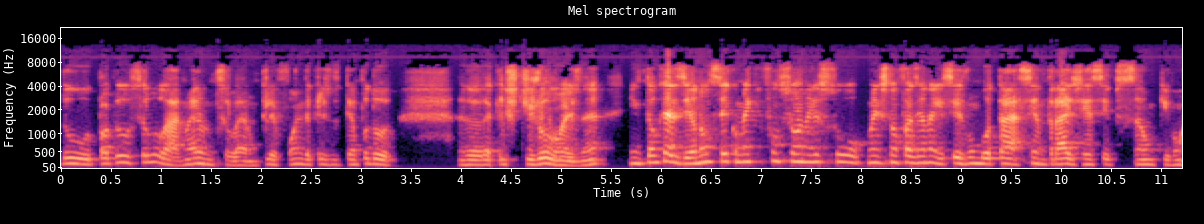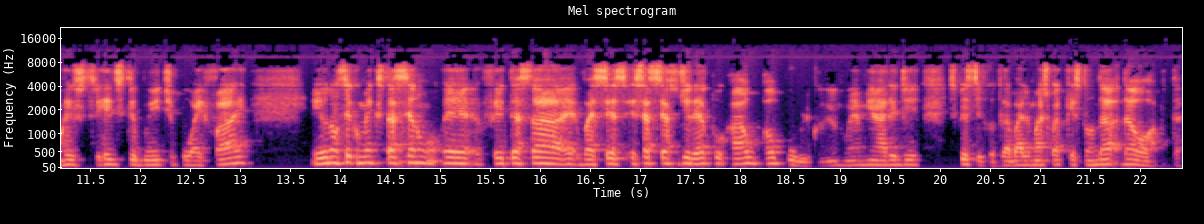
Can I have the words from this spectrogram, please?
do próprio celular. Não era um celular, era um telefone daqueles do tempo do, daqueles tijolões, né? Então, quer dizer, eu não sei como é que funciona isso, como eles estão fazendo aí. Se eles vão botar centrais de recepção que vão redistribuir tipo Wi-Fi, eu não sei como é que está sendo é, feito essa, é, vai ser esse acesso direto ao, ao público, né? não é a minha área de específica, eu trabalho mais com a questão da, da órbita.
